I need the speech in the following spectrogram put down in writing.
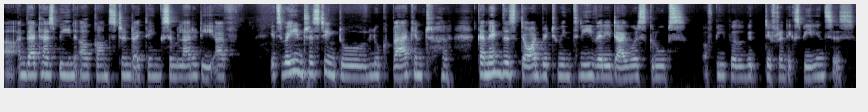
Uh, and that has been a constant, I think, similarity. I've it's very interesting to look back and connect this dot between three very diverse groups of people with different experiences.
